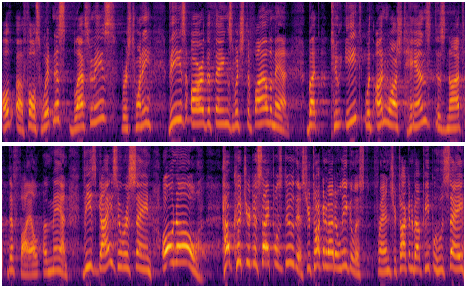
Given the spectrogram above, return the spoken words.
uh, false witness, blasphemies. Verse 20. These are the things which defile a man. But to eat with unwashed hands does not defile a man. These guys who were saying, oh no, how could your disciples do this? You're talking about a legalist, friends. You're talking about people who say,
